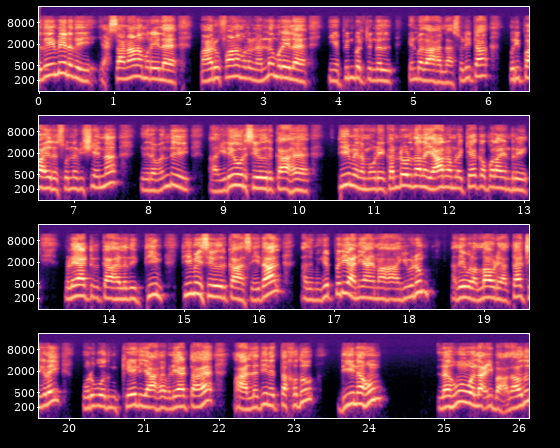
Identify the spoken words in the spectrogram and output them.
எதையுமே எனது யசானான முறையில மாரூஃபான முறையில் நல்ல முறையில நீங்க பின்பற்றுங்கள் என்பதாக அல்லாஹ் சொல்லிட்டான். குறிப்பாக இதுல சொன்ன விஷயம் என்ன? இதுல வந்து இடையூறு செய்வதற்காக தீமை நம்முடைய கண்ட்ரோல் தானே யார் நம்மளை கேட்க போறா என்று விளையாட்டிற்காக அல்லது தீம் தீமை செய்வதற்காக செய்தால் அது மிகப்பெரிய அநியாயமாக ஆகிவிடும். அதேபோல் அல்லாவுடைய அத்தாட்சிகளை ஒருபோதும் கேலியாக விளையாட்டாக அல்லதீன் தகது தீனகும் லகுவும் லைபா அதாவது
